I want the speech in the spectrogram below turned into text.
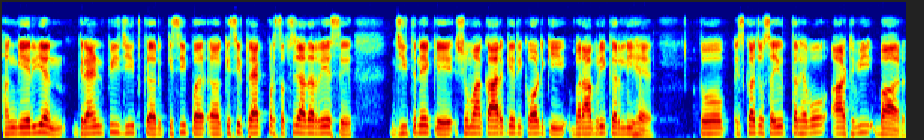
हंगेरियन ग्रैंड पी जीत कर किसी पर आ, किसी ट्रैक पर सबसे ज़्यादा रेस जीतने के शुमाकार के रिकॉर्ड की बराबरी कर ली है? तो इसका जो सही उत्तर है वो आठवीं बार।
